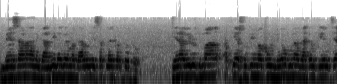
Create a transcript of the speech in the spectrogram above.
મહેસાણા અને ગાંધીનગરમાં દારૂની સપ્લાય કરતો હતો. જેના વિરુદ્ધમાં અત્યાર સુધીમાં કુલ નેવું ગુના દાખલ થયેલ છે.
